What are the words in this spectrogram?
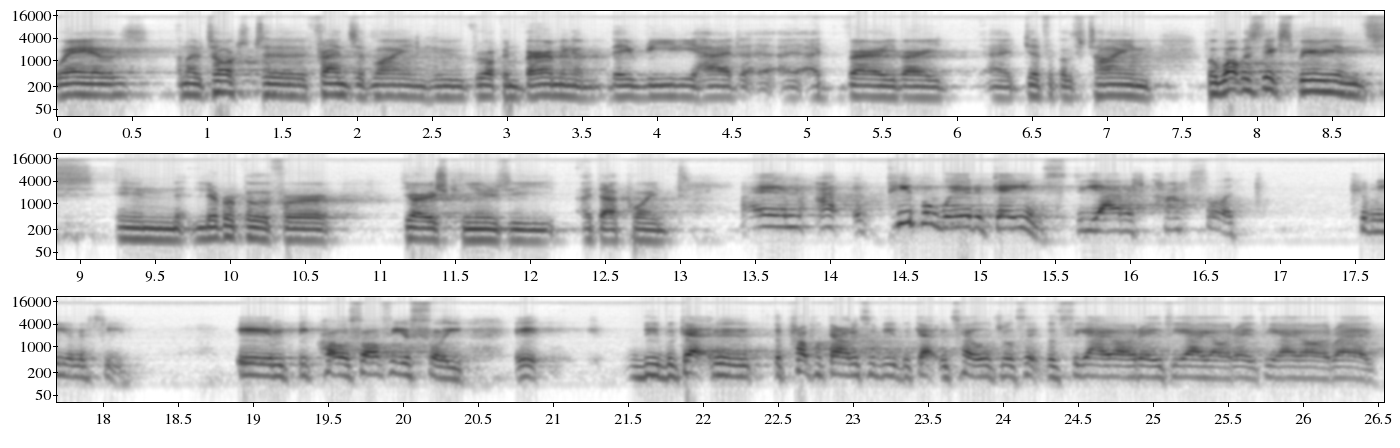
Wales. And I've talked to friends of mine who grew up in Birmingham. They really had a, a very, very uh, difficult time. But what was the experience in Liverpool for the Irish community at that point? Um, I, people were against the Irish Catholic community um, because obviously it, we were getting the propaganda we were getting told was it was the IRA, the IRA, the IRA.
